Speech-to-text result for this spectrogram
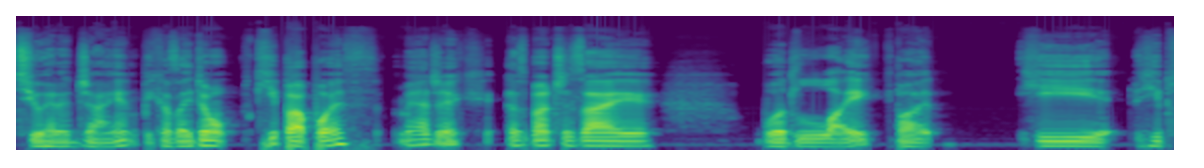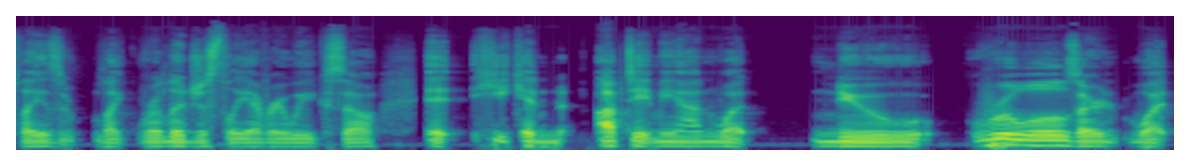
Two Headed Giant because I don't keep up with Magic as much as I would like, but he he plays like religiously every week, so it he can update me on what new rules or what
